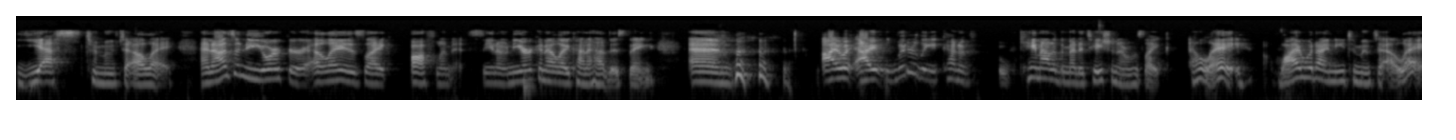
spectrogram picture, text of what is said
yes to move to LA. And as a New Yorker, LA is like off limits. You know, New York and LA kind of have this thing. And I, I literally kind of came out of the meditation and was like, LA, why would I need to move to LA?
